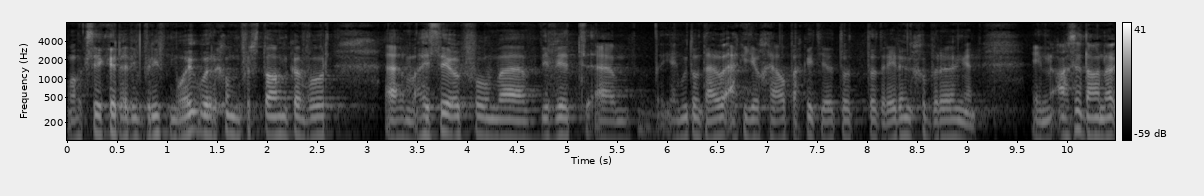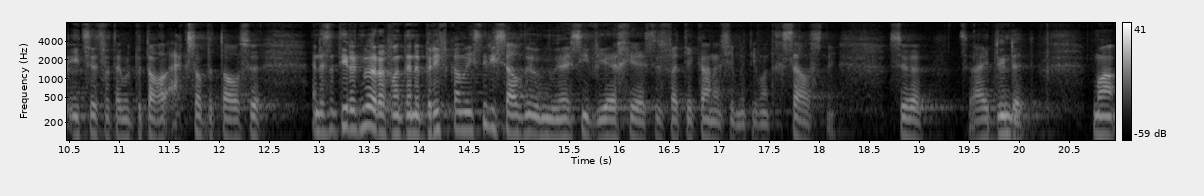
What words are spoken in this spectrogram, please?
maak seker dat die brief mooi oor hom verstaan kan word. Ehm um, hy sê ook vir hom uh, jy weet ehm um, jy moet onthou ek het jou gehelp, ek het jou tot tot redding gebring en En as dit dan nou iets is wat hy moet betaal, ek sal betaal. So en dit is natuurlik nodig want in 'n brief kan mens nie dieselfde emosie weergee soos wat jy kan as jy met iemand gesels nie. So so hy doen dit. Maar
